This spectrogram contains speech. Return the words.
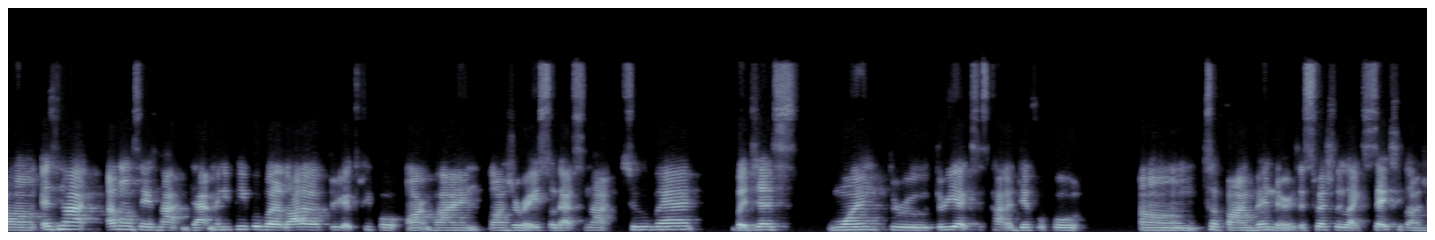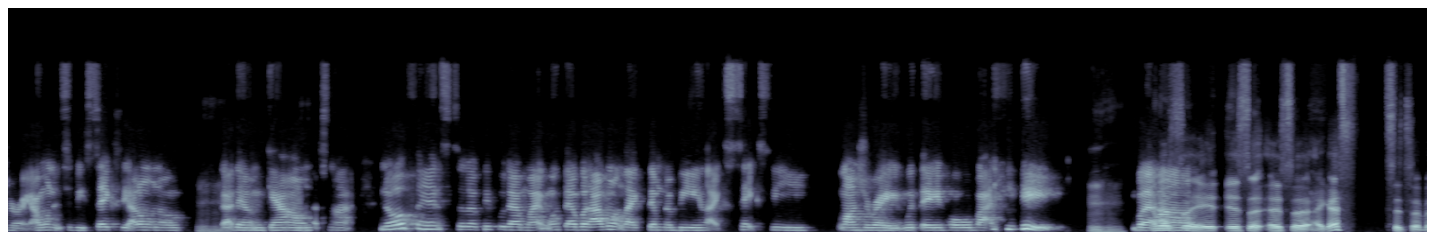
um, it's not. I don't want to say it's not that many people, but a lot of three X people aren't buying lingerie, so that's not too bad. But just one through three X is kind of difficult um to find vendors, especially like sexy lingerie. I want it to be sexy. I don't want no mm-hmm. goddamn gown. That's not no offense to the people that might want that, but I want like them to be like sexy lingerie with a whole body. mm-hmm. But I um, say it, it's a it's a I guess it's a,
